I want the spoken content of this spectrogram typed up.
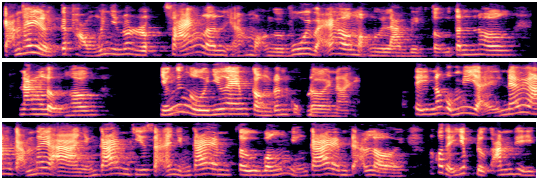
cảm thấy là cái phòng nó như nó rực sáng lên vậy mọi người vui vẻ hơn, mọi người làm việc tự tin hơn, năng lượng hơn những cái người như em cần trên cuộc đời này. Thì nó cũng như vậy, nếu như anh cảm thấy à những cái em chia sẻ, những cái em tư vấn, những cái em trả lời, nó có thể giúp được anh thì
